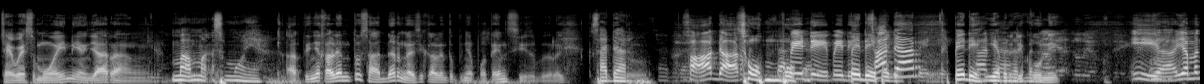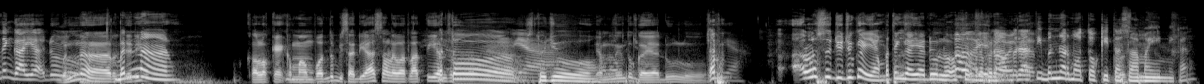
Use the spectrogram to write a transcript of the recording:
Cewek semua ini yang jarang. Emak-emak semua ya. Artinya kalian tuh sadar nggak sih kalian tuh punya potensi sebetulnya? Sadar. Sadar. Sombong. Pede, pede. Pede, Sadar. Pede, iya benar Jadi kuning. Iya, yang penting gaya dulu. Bener. Jadi Benar. kalau kayak kemampuan tuh bisa diasah lewat latihan. Betul. Iya. Setuju. Yang penting tuh gaya dulu. Iya. Lo setuju juga ya? Yang penting gaya dulu. Oke benar benar. Berarti benar moto kita selama ini kan?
